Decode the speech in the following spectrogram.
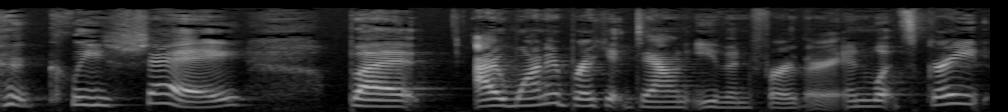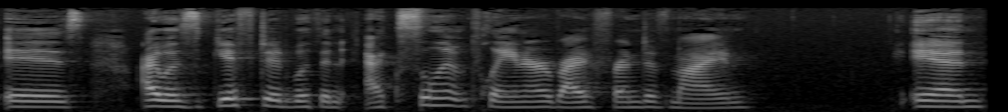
cliche, but I want to break it down even further. And what's great is I was gifted with an excellent planner by a friend of mine. And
